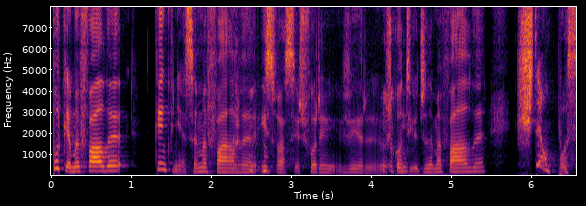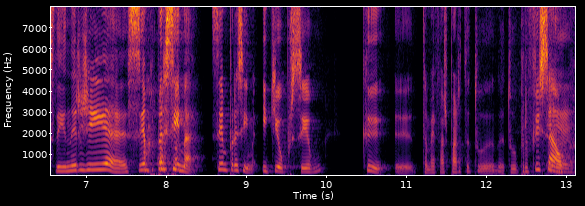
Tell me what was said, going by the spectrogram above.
Porque a Mafalda, quem conhece a Mafalda, e se vocês forem ver os conteúdos da Mafalda, isto é um poço de energia, sempre para cima, sempre para cima. E que eu percebo que eh, também faz parte da tua, da tua profissão. É.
